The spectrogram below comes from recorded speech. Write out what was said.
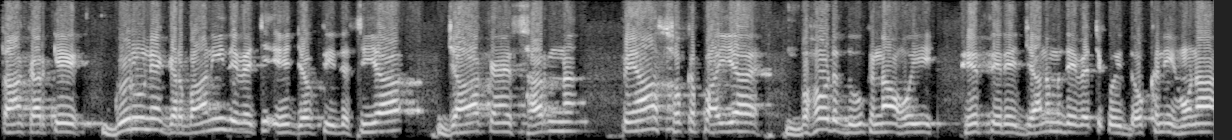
ਤਾਂ ਕਰਕੇ ਗੁਰੂ ਨੇ ਗੁਰਬਾਣੀ ਦੇ ਵਿੱਚ ਇਹ ਜੁਗਤੀ ਦੱਸੀ ਆ, ਜਾ ਕੇ ਸਰਨ ਪਿਆ ਸੁਖ ਪਾਈਆ ਬਹੁਤ ਦੁੱਖ ਨਾ ਹੋਈ, ਫਿਰ ਤੇਰੇ ਜਨਮ ਦੇ ਵਿੱਚ ਕੋਈ ਦੁੱਖ ਨਹੀਂ ਹੋਣਾ।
